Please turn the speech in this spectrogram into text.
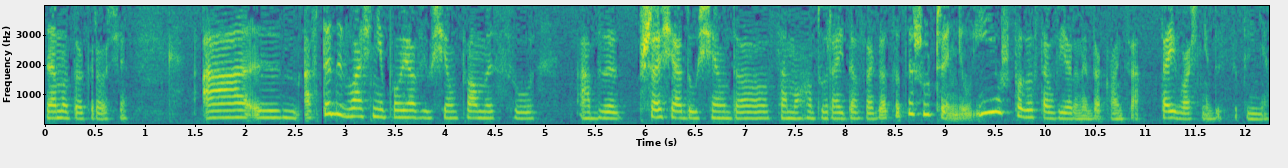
na motokrosie. A, a wtedy właśnie pojawił się pomysł, aby przesiadł się do samochodu rajdowego, co też uczynił i już pozostał wierny do końca tej właśnie dyscyplinie.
